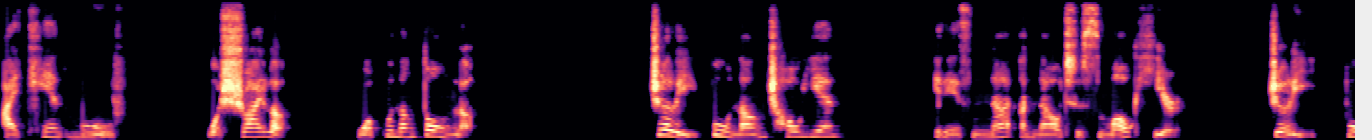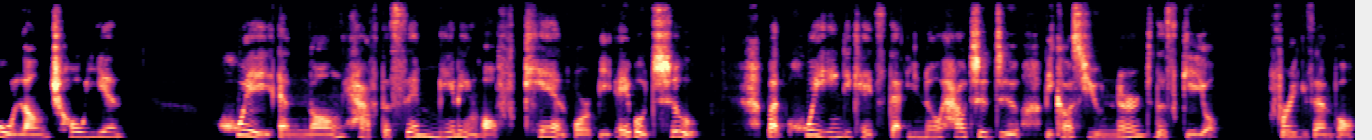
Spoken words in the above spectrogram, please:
I can't move. 我摔了，我不能动了。这里不能抽烟。It is not allowed to smoke here. 这里 不能抽烟。会 and 能 have the same meaning of can or be able to, but 会 indicates that you know how to do because you learned the skill. For example,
